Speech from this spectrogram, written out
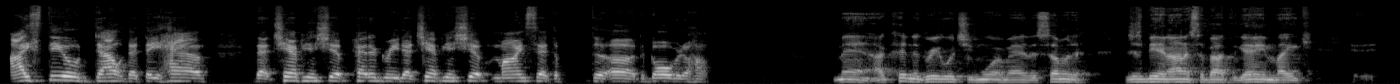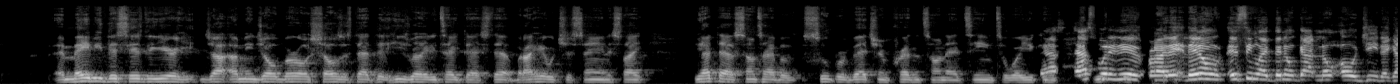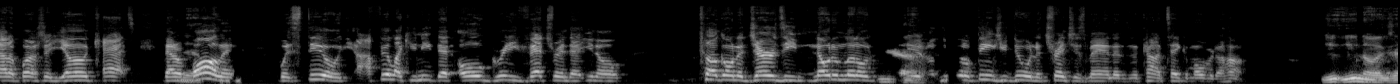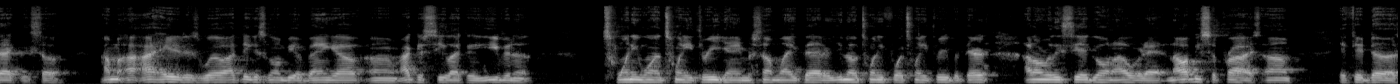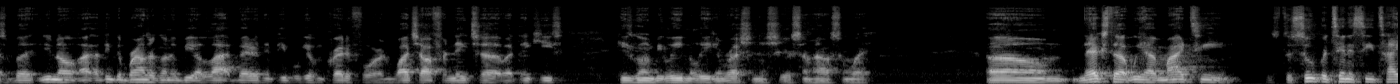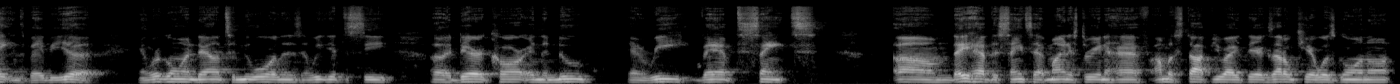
I still doubt that they have that championship pedigree, that championship mindset to to, uh, to go over the hump. Man, I couldn't agree with you more, man. There's some of the just being honest about the game, like and maybe this is the year. He, I mean, Joe Burrow shows us that, that he's ready to take that step. But I hear what you're saying. It's like you have to have some type of super veteran presence on that team to where you can. That's, that's what it is, bro. They, they, don't. It seems like they don't got no OG. They got a bunch of young cats that are yeah. balling, but still, I feel like you need that old gritty veteran that you know tug on the jersey, know them little yeah. you know, little things you do in the trenches, man, to, to kind of take them over the hump. You you know exactly. So I'm I, I hate it as well. I think it's going to be a bang out. Um, I could see like a, even a 21-23 game or something like that, or you know 24-23. But there, I don't really see it going over that, and I'll be surprised um, if it does. But you know, I, I think the Browns are going to be a lot better than people give them credit for. And watch out for Nate Chubb. I think he's he's going to be leading the league in rushing this year somehow, some way. Um, next up, we have my team. It's the Super Tennessee Titans, baby. Yeah and we're going down to New Orleans, and we get to see uh, Derek Carr and the new and revamped Saints. Um, they have the Saints at minus three and a half. I'm gonna stop you right there because I don't care what's going on.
